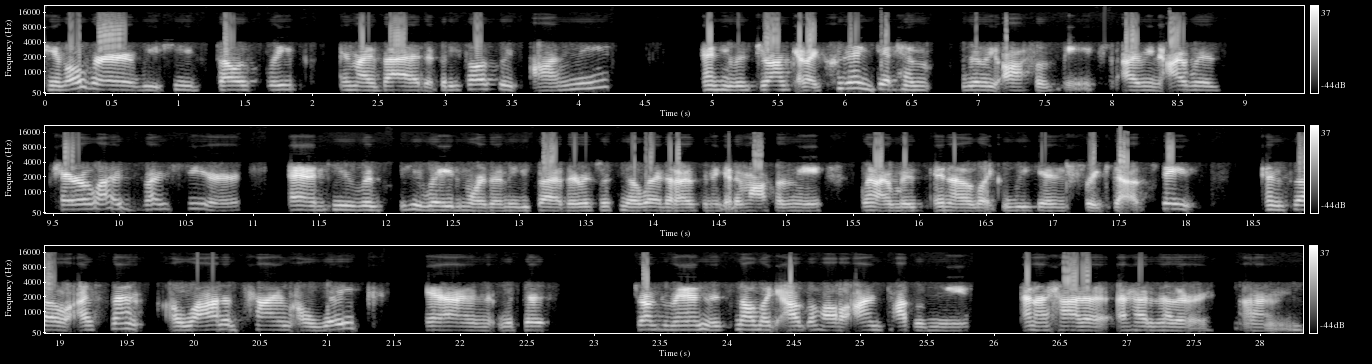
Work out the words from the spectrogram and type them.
came over, we, he fell asleep in my bed, but he fell asleep on me and he was drunk and I couldn't get him really off of me. I mean, I was paralyzed by fear and he was he weighed more than me, said. There was just no way that I was going to get him off of me when I was in a like weakened, freaked out state. And so I spent a lot of time awake and with this drunk man who smelled like alcohol on top of me, and I had a I had another um,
